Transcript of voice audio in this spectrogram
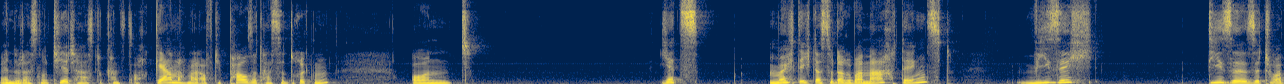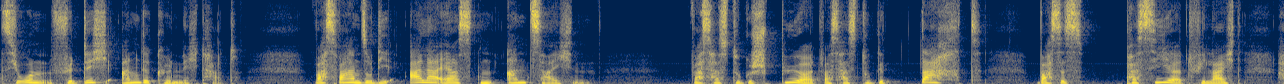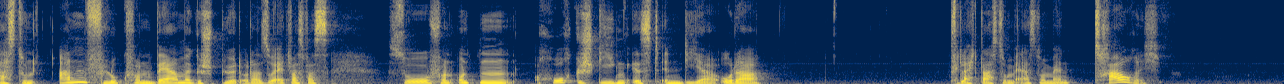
Wenn du das notiert hast, du kannst auch gern nochmal auf die Pause-Taste drücken. Und jetzt möchte ich, dass du darüber nachdenkst, wie sich diese Situation für dich angekündigt hat. Was waren so die allerersten Anzeichen? Was hast du gespürt? Was hast du gedacht? Was ist passiert? Vielleicht hast du einen Anflug von Wärme gespürt oder so etwas, was so von unten hochgestiegen ist in dir. Oder vielleicht warst du im ersten Moment traurig.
